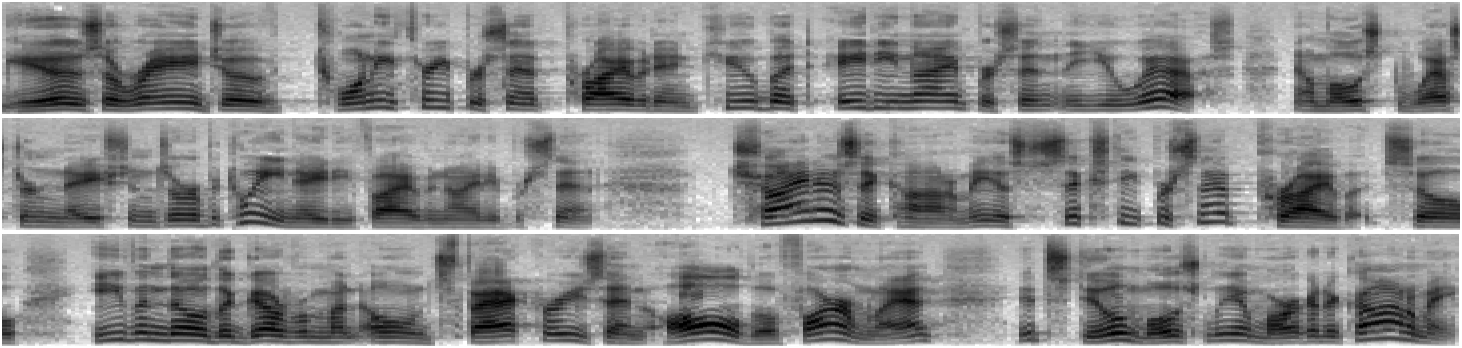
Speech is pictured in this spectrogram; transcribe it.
gives a range of 23% private in Cuba to 89% in the US. Now, most Western nations are between 85 and 90%. China's economy is 60% private, so even though the government owns factories and all the farmland, it's still mostly a market economy.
